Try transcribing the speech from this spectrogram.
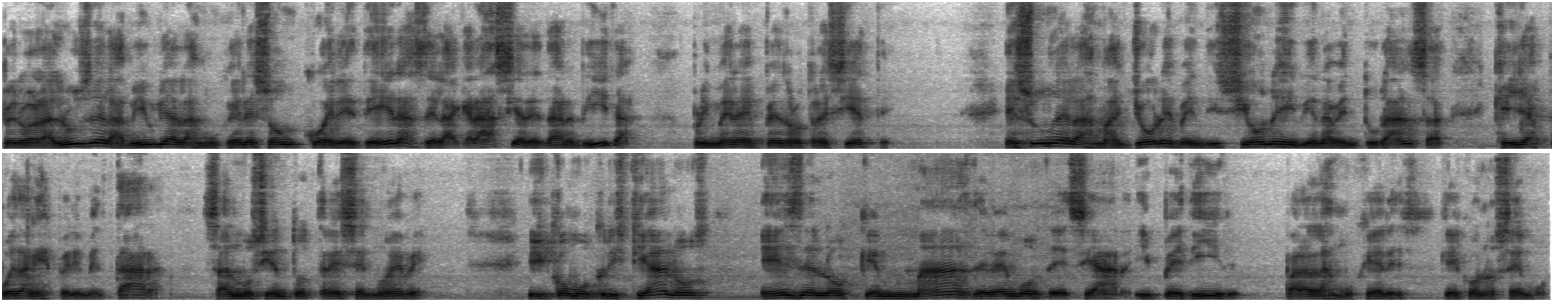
Pero a la luz de la Biblia las mujeres son coherederas de la gracia de dar vida. Primera de Pedro 3:7. Es una de las mayores bendiciones y bienaventuranzas que ellas puedan experimentar. Salmo 113:9. Y como cristianos es de lo que más debemos desear y pedir para las mujeres que conocemos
